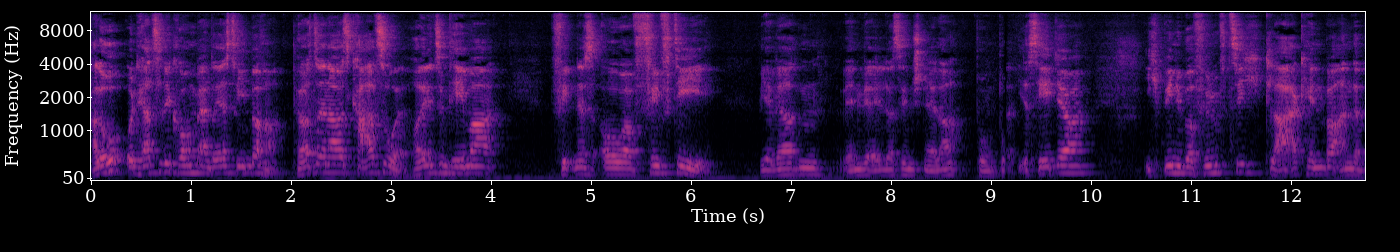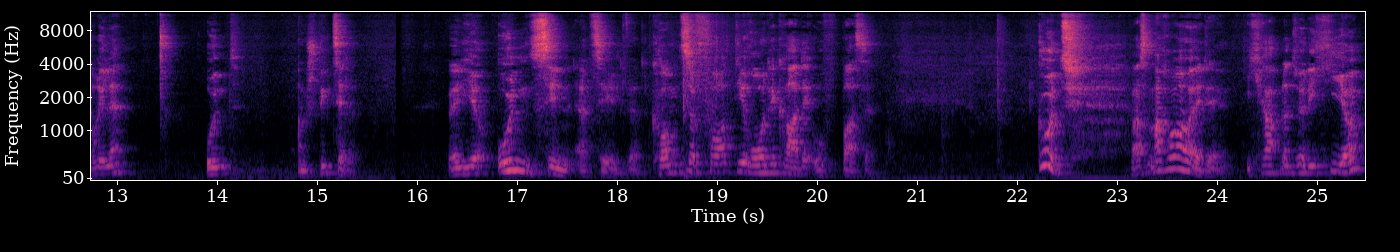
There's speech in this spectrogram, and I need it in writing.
Hallo und herzlich willkommen bei Andreas Triembacher, Personal aus Karlsruhe. Heute zum Thema Fitness over 50. Wir werden, wenn wir älter sind, schneller. Punkt. Ihr seht ja, ich bin über 50, klar erkennbar an der Brille und am Spickzettel. Wenn hier Unsinn erzählt wird, kommt sofort die rote Karte aufpassen. Gut, was machen wir heute? Ich habe natürlich hier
